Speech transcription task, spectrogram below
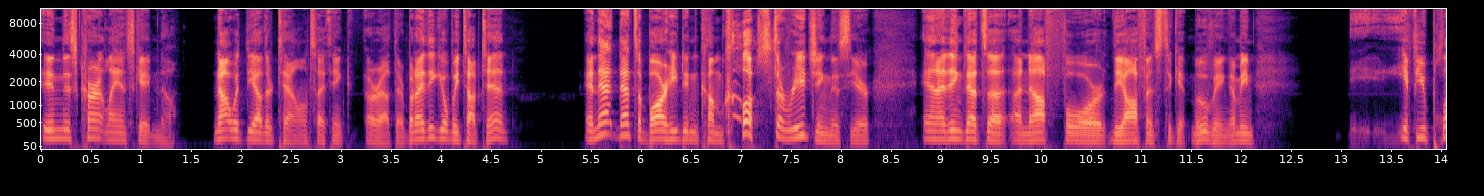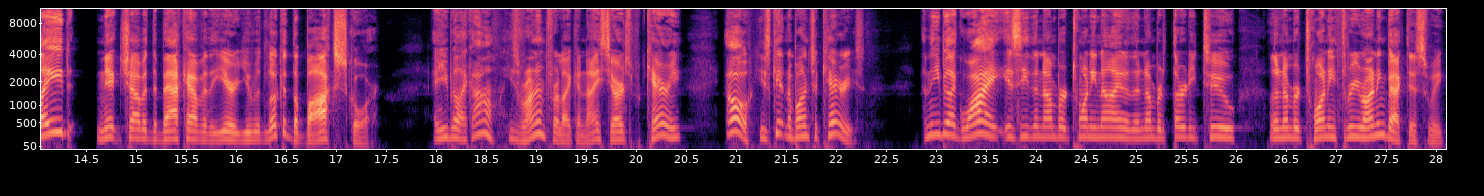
in this current landscape, no. Not with the other talents I think are out there, but I think he'll be top ten, and that that's a bar he didn't come close to reaching this year, and I think that's a, enough for the offense to get moving. I mean, if you played Nick Chubb at the back half of the year, you would look at the box score, and you'd be like, oh, he's running for like a nice yards per carry. Oh, he's getting a bunch of carries, and then you'd be like, why is he the number twenty nine or the number thirty two or the number twenty three running back this week?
